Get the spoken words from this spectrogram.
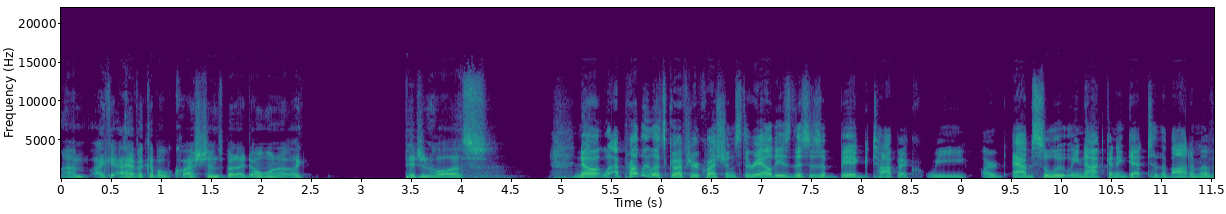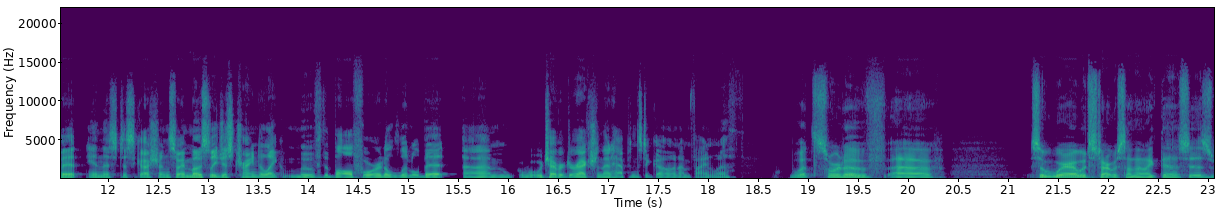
Um, I, I have a couple of questions, but I don't want to like pigeonhole us no, probably let's go after your questions. The reality is, this is a big topic. We are absolutely not going to get to the bottom of it in this discussion. So I'm mostly just trying to like move the ball forward a little bit, um, whichever direction that happens to go, and I'm fine with. What sort of uh, so where I would start with something like this is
